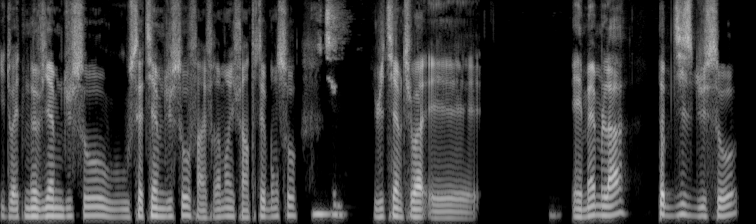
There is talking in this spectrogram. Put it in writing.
il doit être neuvième du saut ou septième du saut. Enfin, vraiment, il fait un très bon saut. Huitième, tu vois. Et, et même là, top 10 du saut,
